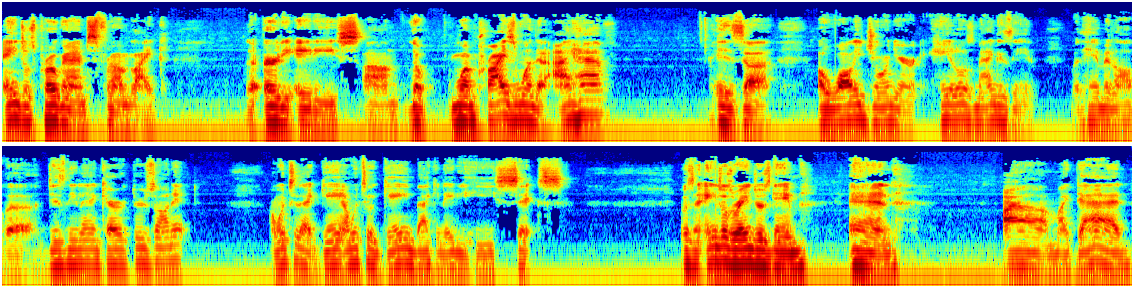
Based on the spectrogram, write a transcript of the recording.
Angels programs from like the early 80s. Um, the one prize one that I have is uh, a Wally Joyner Halos magazine with him and all the Disneyland characters on it. I went to that game. I went to a game back in '86. It was an Angels Rangers game, and uh, my dad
